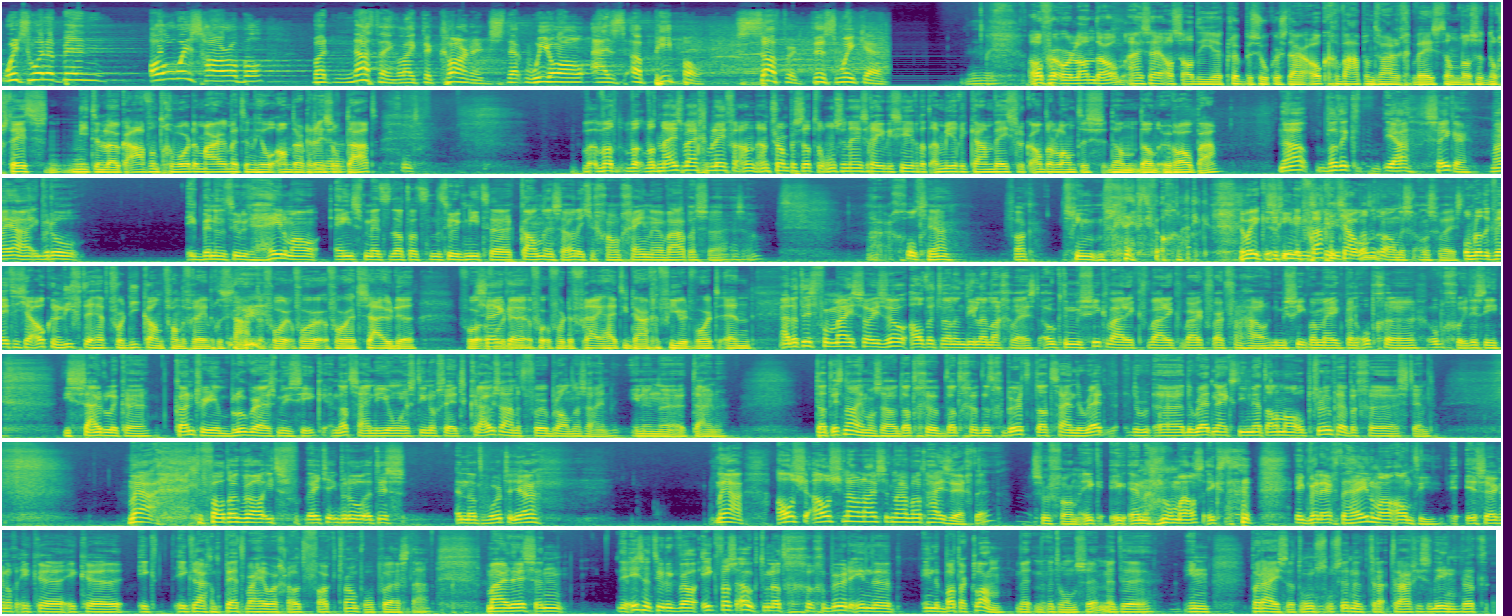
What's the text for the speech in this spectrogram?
which would have been always horrible, but nothing like the carnage that we all as a people suffered this weekend. Over Orlando. Hij zei als al die clubbezoekers daar ook gewapend waren geweest, dan was het nog steeds niet een leuke avond geworden, maar met een heel ander resultaat. Ja, wat, wat, wat, mij is bijgebleven aan, aan, Trump is dat we ons ineens realiseren dat Amerika een wezenlijk ander land is dan, dan Europa. Nou, wat ik. Ja, zeker. Maar ja, ik bedoel. Ik ben het natuurlijk helemaal eens met dat dat natuurlijk niet uh, kan en zo. Dat je gewoon geen uh, wapens uh, en zo. Maar god, ja. Fuck. Misschien, misschien heeft hij wel gelijk. Ja, maar ik, misschien, ik, ik vraag het jou was het wel anders, anders geweest. Omdat ik weet dat jij ook een liefde hebt voor die kant van de Verenigde Staten. voor, voor, voor het zuiden. Voor, voor, de, voor, voor, de vrijheid die daar gevierd wordt. En... Ja, dat is voor mij sowieso altijd wel een dilemma geweest. Ook de muziek waar ik, waar ik, waar ik, waar ik van hou. De muziek waarmee ik ben opge, opgegroeid. is die, die zuidelijke country en bluegrass muziek. En dat zijn de jongens die nog steeds kruis aan het verbranden zijn in hun uh, tuinen. Dat is nou eenmaal zo. Dat, dat, dat gebeurt. Dat zijn de, red, de, uh, de rednecks die net allemaal op Trump hebben gestemd. Maar ja, er valt ook wel iets... Weet je, ik bedoel, het is... En dat hoort, ja. Maar ja, als je, als je nou luistert naar wat hij zegt, hè. Soort van, ik, ik, en nogmaals, ik, ik ben echt helemaal anti. Zeker nog, ik, uh, ik, uh, ik, ik draag een pet waar heel erg groot fuck Trump op staat. Maar er is een, er is natuurlijk wel, ik was ook toen dat ge gebeurde in de, in de Bataclan met, met, ons, hè, met de, in Parijs. Dat ons ontzettend tra tragische ding. Dat,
